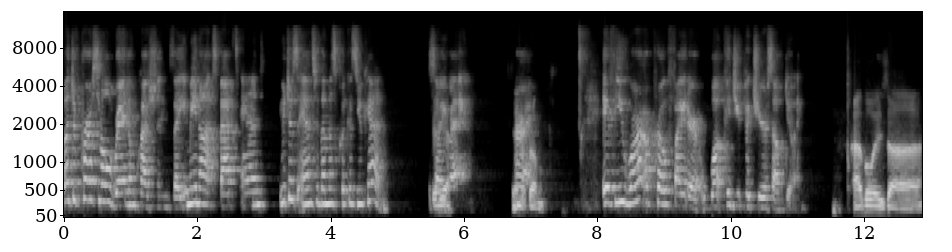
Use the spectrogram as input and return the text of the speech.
bunch of personal, random questions that you may not expect, and you just answer them as quick as you can. So, yeah, you ready? Yeah, All no right. Problem. If you weren't a pro fighter, what could you picture yourself doing? I've always, uh,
